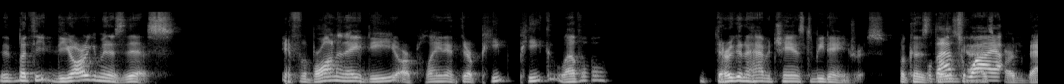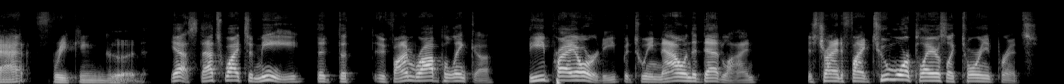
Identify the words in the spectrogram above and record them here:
But the, the argument is this if LeBron and AD are playing at their peak peak level, they're going to have a chance to be dangerous because Well, those that's guys why I- are that freaking good. Yes, that's why to me, the the if I'm Rob Pelinka, the priority between now and the deadline is trying to find two more players like Taurean Prince.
